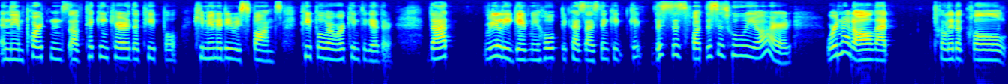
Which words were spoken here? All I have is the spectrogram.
and the importance of taking care of the people, community response, people were working together. That really gave me hope because I was thinking, okay, this is what this is who we are. We're not all that political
